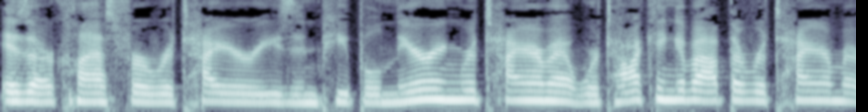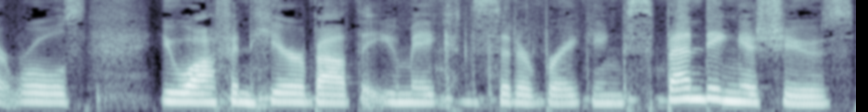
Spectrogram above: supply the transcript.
is our class for retirees and people nearing retirement. We're talking about the retirement rules you often hear about that you may consider breaking, spending issues,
